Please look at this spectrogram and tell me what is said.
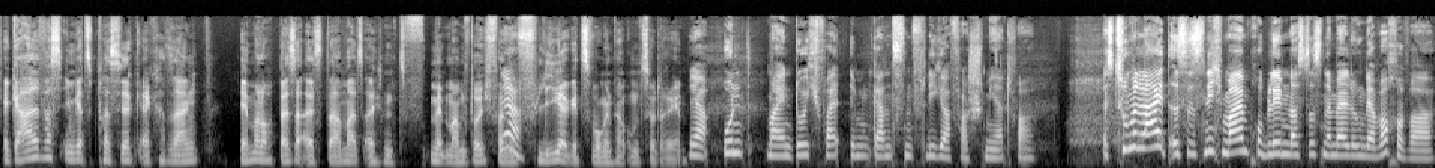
egal was ihm jetzt passiert, er kann sagen, immer noch besser als damals, als ich mit meinem Durchfall Ja. den Flieger gezwungen habe, umzudrehen. Ja, und mein Durchfall im ganzen Flieger verschmiert war. Es tut mir leid, es ist nicht mein Problem, dass das eine Meldung der Woche war.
